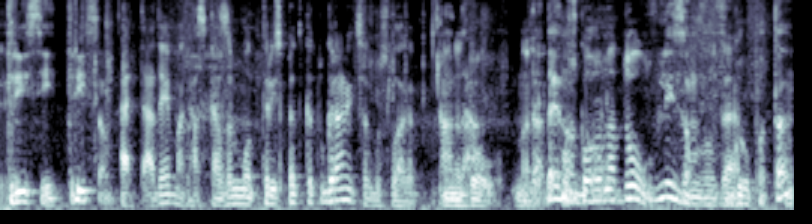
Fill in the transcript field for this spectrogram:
33 съм. Е, да, да, ма аз казвам от 35 като граница го слагат. А, надолу. Да, Нали? да, да, По-скоро надолу. Влизам в Да. групата.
